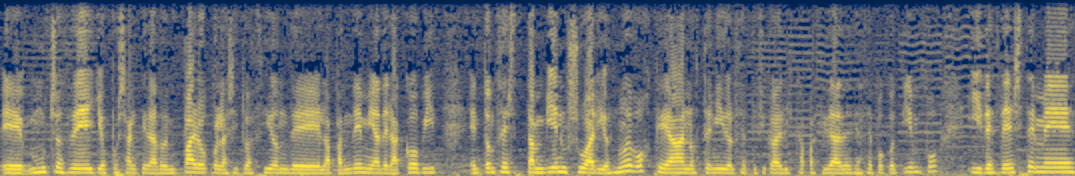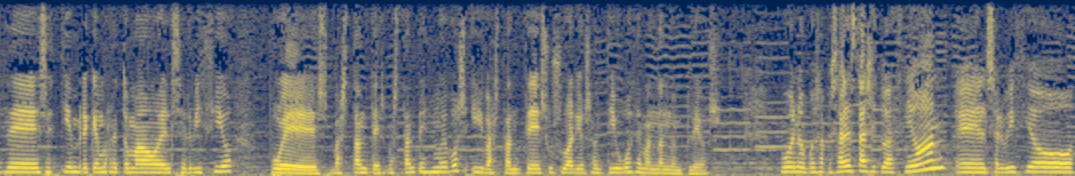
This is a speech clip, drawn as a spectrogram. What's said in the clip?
eh, muchos de ellos pues han quedado en paro con la situación de la pandemia, de la COVID, entonces también usuarios nuevos que han obtenido el certificado de discapacidad desde hace poco tiempo y desde este mes de septiembre que hemos retomado el servicio, pues bastantes, bastantes nuevos y bastantes usuarios antiguos demandando empleos. Bueno, pues a pesar de esta situación, el servicio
